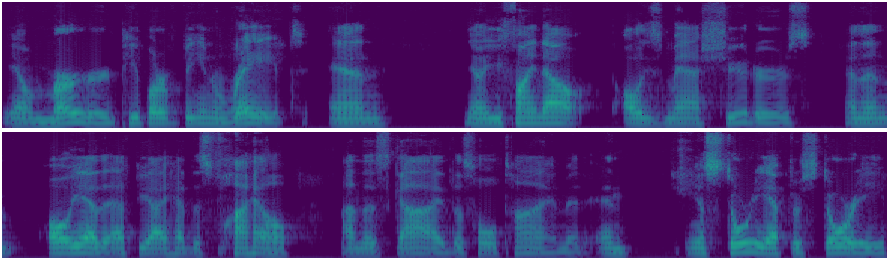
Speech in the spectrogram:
you know murdered, people are being raped, and you know you find out all these mass shooters, and then oh yeah, the FBI had this file on this guy this whole time, and and you know story after story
